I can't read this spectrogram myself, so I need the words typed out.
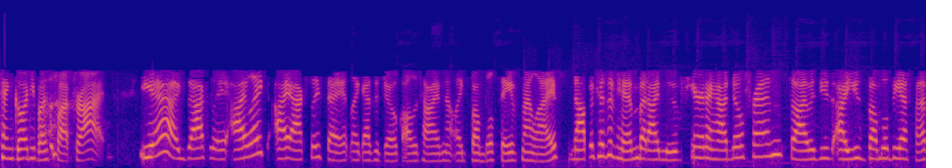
thank God you both swiped right. Yeah, exactly. I like I actually say it like as a joke all the time that like Bumble saved my life. Not because of him, but I moved here and I had no friends, so I was use I used Bumble BFF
